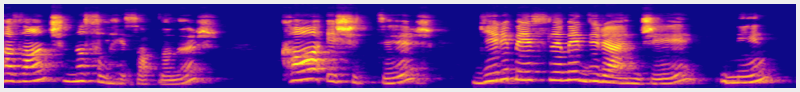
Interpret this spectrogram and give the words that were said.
kazanç nasıl hesaplanır? K eşittir geri besleme direncinin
